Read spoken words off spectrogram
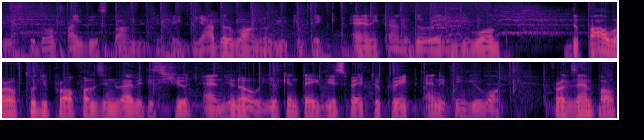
If you don't like this one we can take the other one or you can take any kind of the railing you want. The power of 2D profiles in Revit is huge and you know you can take this way to create anything you want. For example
